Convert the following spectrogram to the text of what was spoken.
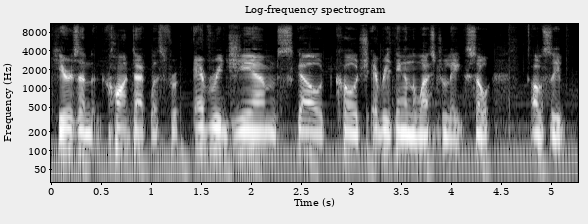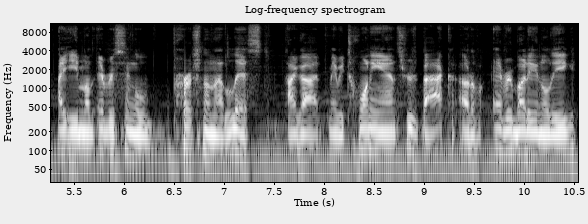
Here's a contact list for every GM, scout, coach, everything in the Western League. So obviously, I emailed every single person on that list. I got maybe 20 answers back out of everybody in the league,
